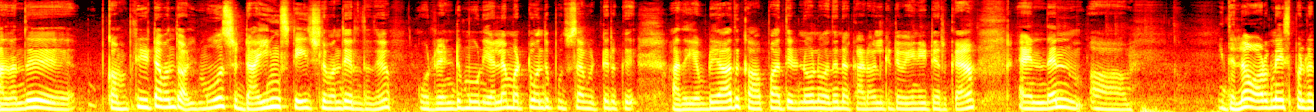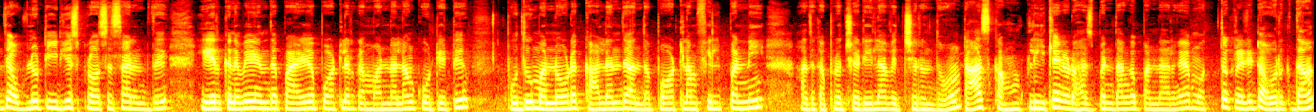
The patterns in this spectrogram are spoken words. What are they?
அது வந்து கம்ப்ளீட்டாக வந்து ஆல்மோஸ்ட் டையிங் ஸ்டேஜில் வந்து இருந்தது. ஒரு ரெண்டு மூணு இலை மட்டும் வந்து புதுசாக விட்டுருக்கு. அதை எப்படியாவது காப்பாற்றிடணும்னு வந்து நான் கடவுள்கிட்ட வேண்டிகிட்டு இருக்கேன். அண்ட் தென் இதெல்லாம் ஆர்கனைஸ் பண்ணுறது அவ்வளோ டீடியஸ் ப்ராசஸாக இருந்தது. ஏற்கனவே இந்த பழைய பாட்டில் இருக்கிற மண்ணெல்லாம் கூட்டிட்டு புது மண்ணோட கலந்து அந்த பாட்லாம் ஃபில் பண்ணி அதுக்கப்புறம் செடியெலாம் வச்சுருந்தோம். டாஸ்க் கம்ப்ளீட்டாக என்னோடய ஹஸ்பண்ட் தாங்க பண்ணாருங்க. மொத்த க்ரெடிட் அவருக்கு தான்.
